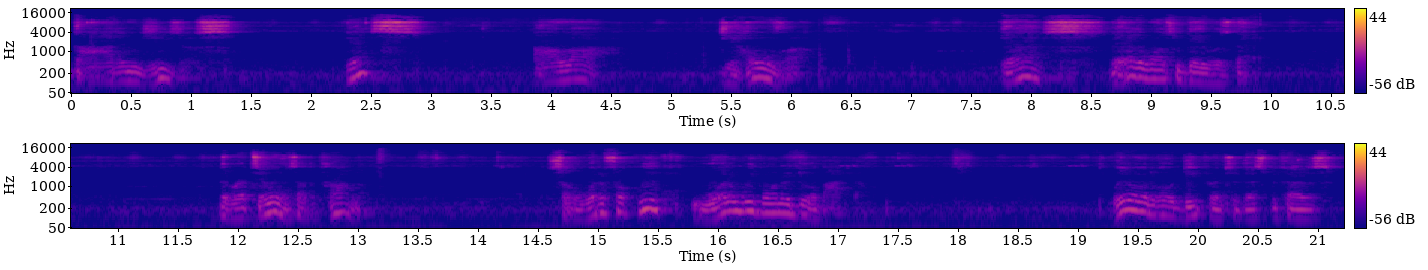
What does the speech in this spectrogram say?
God and Jesus. Yes. Allah. Jehovah. Yes. They're the ones who gave us that. The reptilians are the problem. So what the fuck we what are we going to do about them? We don't want to go deeper into this because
